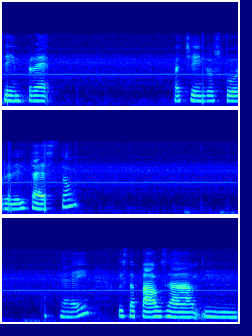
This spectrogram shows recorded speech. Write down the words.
sempre facendo scorrere il testo. Ok questa pausa mh,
